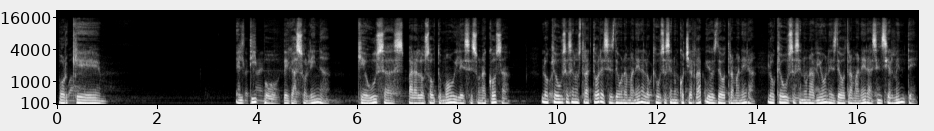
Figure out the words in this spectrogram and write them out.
Porque el tipo de gasolina que usas para los automóviles es una cosa, lo que usas en los tractores es de una manera, lo que usas en un coche rápido es de otra manera, lo que usas en un avión es de otra manera, esencialmente.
